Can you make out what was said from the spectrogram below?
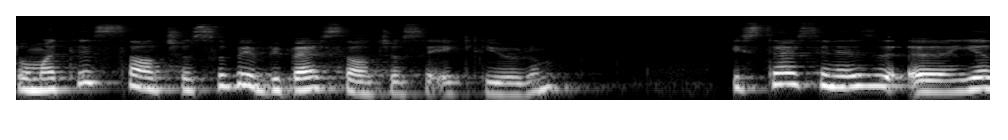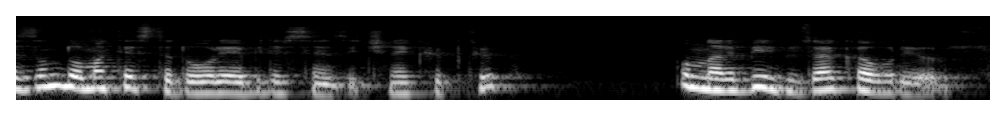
Domates salçası ve biber salçası ekliyorum. İsterseniz e, yazın domates de doğrayabilirsiniz içine küp küp. Bunları bir güzel kavuruyoruz.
